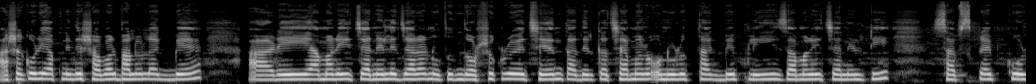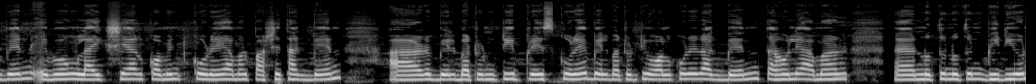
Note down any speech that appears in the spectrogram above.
আশা করি আপনাদের সবার ভালো লাগবে। আর এই আমার এই চ্যানেলে যারা নতুন দর্শক রয়েছেন, তাদের কাছে আমার অনুরোধ থাকবে, প্লিজ আমার এই চ্যানেলটি সাবস্ক্রাইব করবেন এবং লাইক, শেয়ার, কমেন্ট করে আমার পাশে থাকবেন। আর বেল বাটনটি প্রেস করে, বেল বাটনটি অল করে রাখবেন, তাহলে আমার নতুন নতুন ভিডিওর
